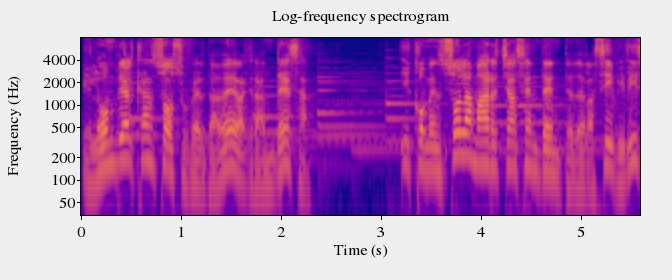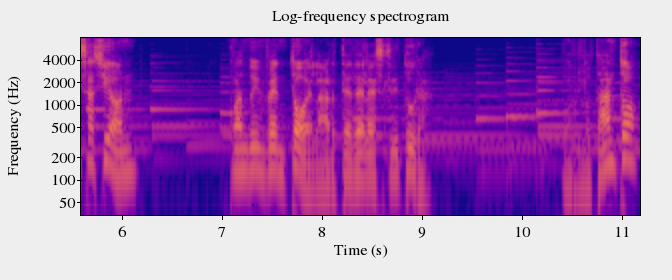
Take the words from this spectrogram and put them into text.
El hombre alcanzó su verdadera grandeza y comenzó la marcha ascendente de la civilización cuando inventó el arte de la escritura. Por lo tanto,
